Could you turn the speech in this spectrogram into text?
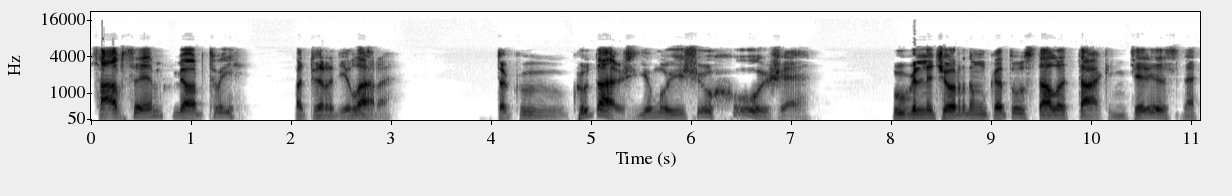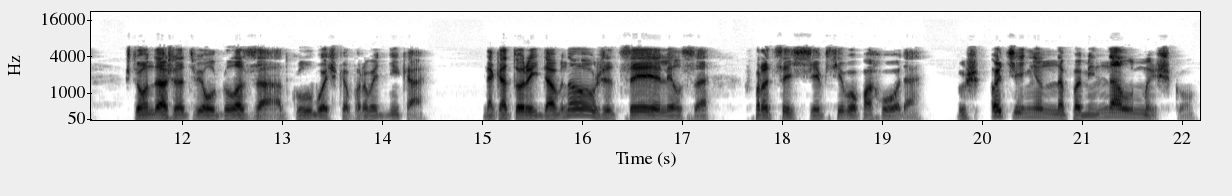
Совсем мертвый, — подтвердил Лара. — Так э, куда ж ему еще хуже? Угольно-черному коту стало так интересно, что он даже отвел глаза от клубочка проводника, на который давно уже целился в процессе всего похода. Уж очень он напоминал мышку.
